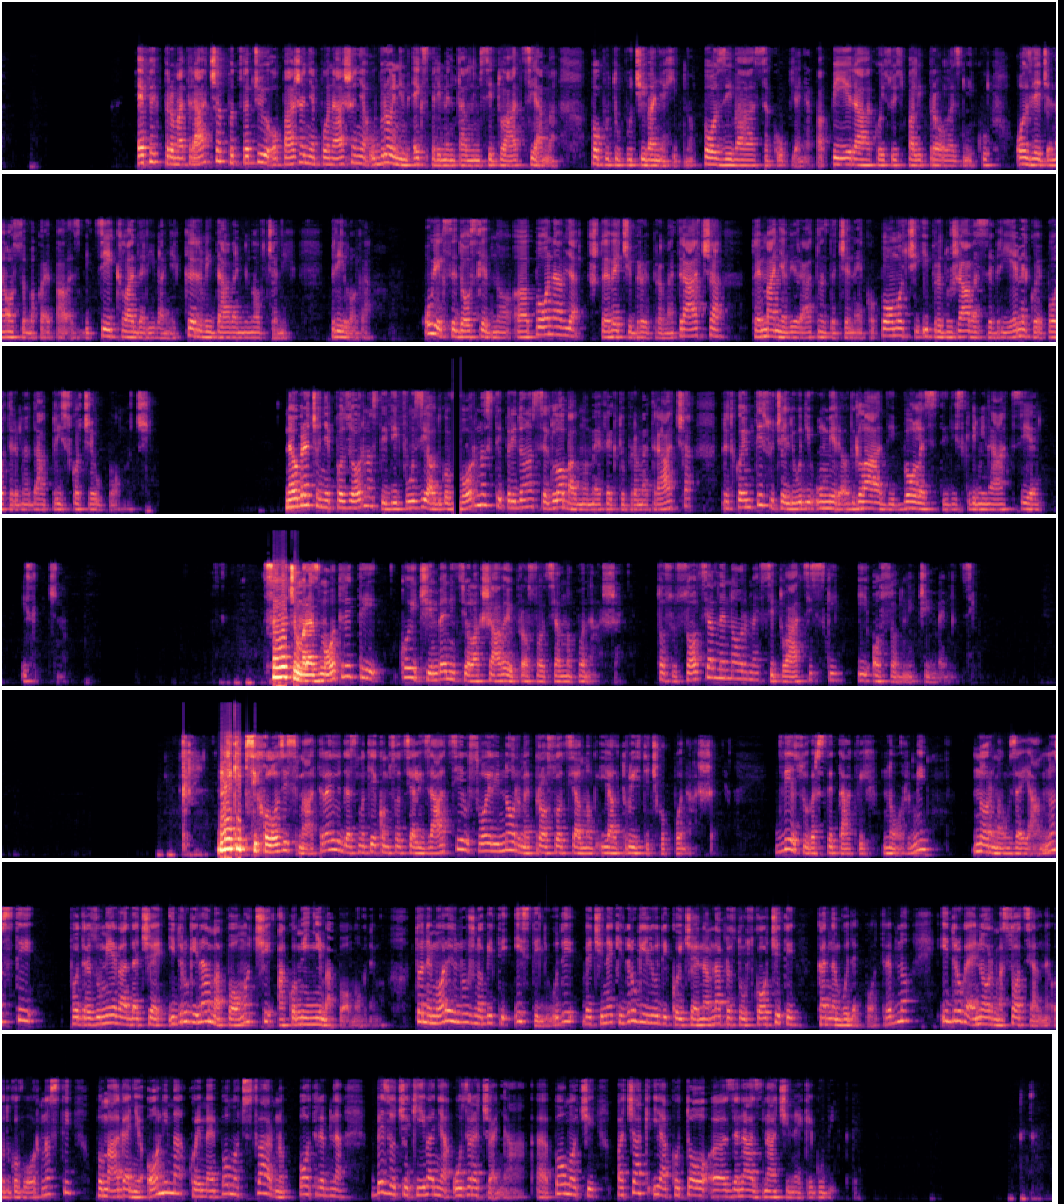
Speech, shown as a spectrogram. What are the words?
Efekt promatrača potvrđuju opažanja ponašanja u brojnim eksperimentalnim situacijama, poput upućivanja hitnog poziva, sakupljanja papira koji su ispali prolazniku, ozlijeđena osoba koja je pala s bicikla, darivanje krvi, davanje novčanih priloga. Uvijek se dosljedno ponavlja što je veći broj promatrača, to je manja vjerojatnost da će neko pomoći i produžava se vrijeme koje je potrebno da priskoče u pomoć. Neobraćanje pozornosti, difuzija odgovornosti pridonose globalnom efektu promatrača, pred kojim tisuće ljudi umire od gladi, bolesti, diskriminacije i sl. Sada ćemo razmotriti koji čimbenici olakšavaju prosocijalno ponašanje. To su socijalne norme, situacijski i osobni čimbenici. Neki psiholozi smatraju da smo tijekom socijalizacije usvojili norme prosocijalnog i altruističkog ponašanja. Dvije su vrste takvih normi. Norma uzajamnosti podrazumijeva da će i drugi nama pomoći ako mi njima pomognemo. To ne moraju nužno biti isti ljudi, već i neki drugi ljudi koji će nam naprosto uskočiti kad nam bude potrebno i druga je norma socijalne odgovornosti, pomaganje onima kojima je pomoć stvarno potrebna bez očekivanja uzvraćanja e, pomoći, pa čak i ako to e, za nas znači neke gubitke.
